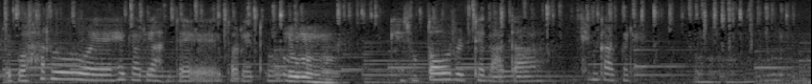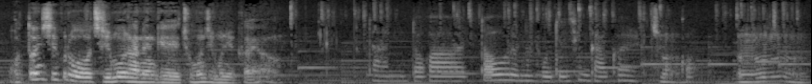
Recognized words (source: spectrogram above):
그리고 하루에 해결이 안 되더라도 음, 계속 떠오를 때마다 생각을 해. 어떤 식으로 질문하는 게 좋은 질문일까요? 일단 너가 떠오르는 모든 생각을 적어. 음,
